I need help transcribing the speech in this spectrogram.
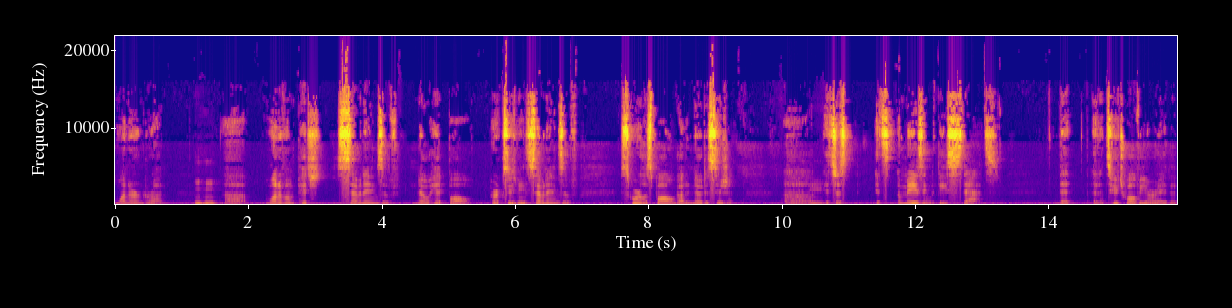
one earned run. Mm-hmm. Uh, one of them pitched seven innings of no hit ball, or excuse mm-hmm. me, seven innings of scoreless ball and got a no decision. Uh, mm. It's just it's amazing with these stats that at a 212 ERA that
